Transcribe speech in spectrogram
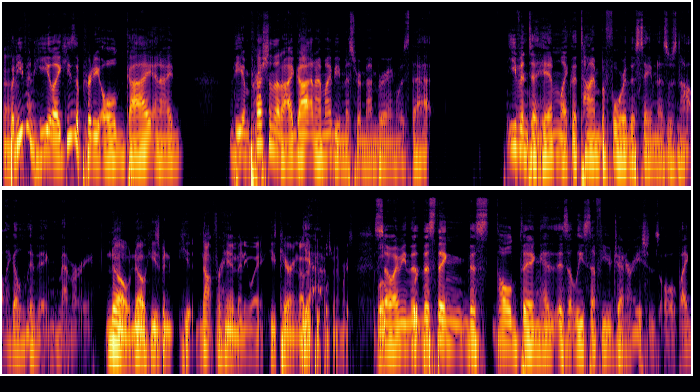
But Um, even he, like, he's a pretty old guy, and I, the impression that I got, and I might be misremembering, was that even to him, like the time before the sameness was not like a living memory. No, no, he's been he, not for him anyway. He's carrying other Yeah. people's memories. Well, so I mean, th we're- this thing, this whole thing has, is at least a few generations old. Like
